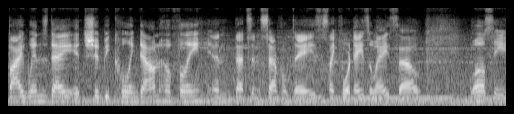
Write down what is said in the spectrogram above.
by Wednesday, it should be cooling down, hopefully, and that's in several days. It's like four days away, so we'll see.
